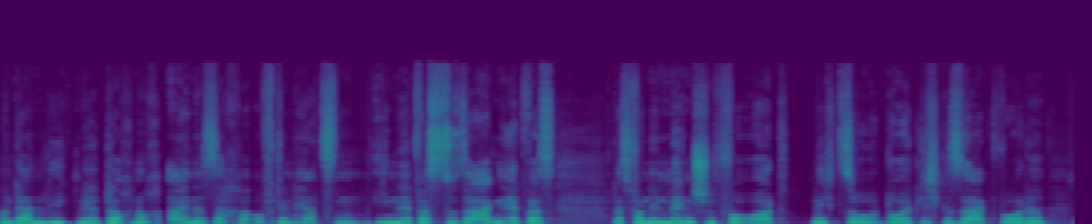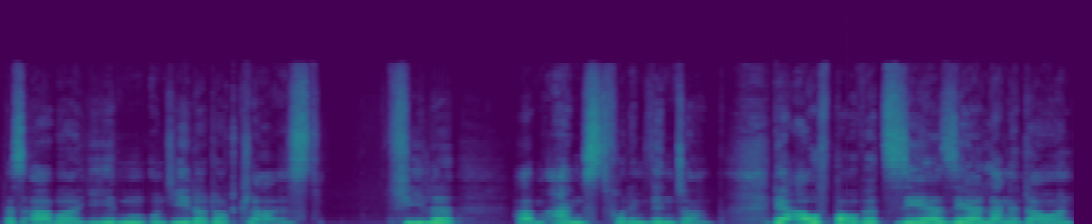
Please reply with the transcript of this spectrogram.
Und dann liegt mir doch noch eine Sache auf den Herzen, Ihnen etwas zu sagen, etwas, das von den Menschen vor Ort nicht so deutlich gesagt wurde, das aber jedem und jeder dort klar ist. Viele haben Angst vor dem Winter. Der Aufbau wird sehr, sehr lange dauern.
